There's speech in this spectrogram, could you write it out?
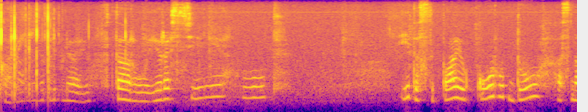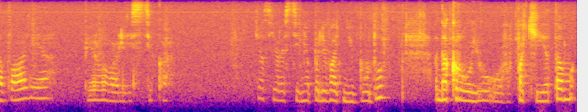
корой. Закрепляю второе растение. Вот и досыпаю кору до основания первого листика. Сейчас я растения поливать не буду. Накрою пакетом,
